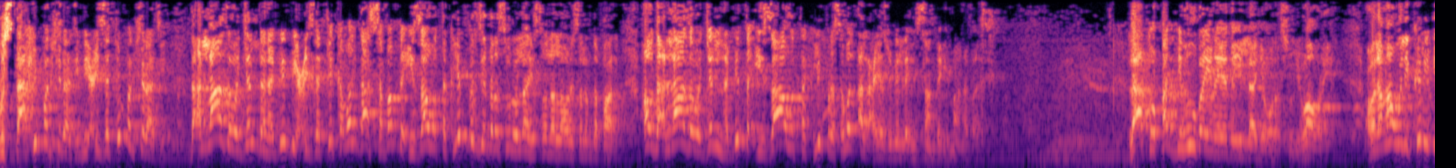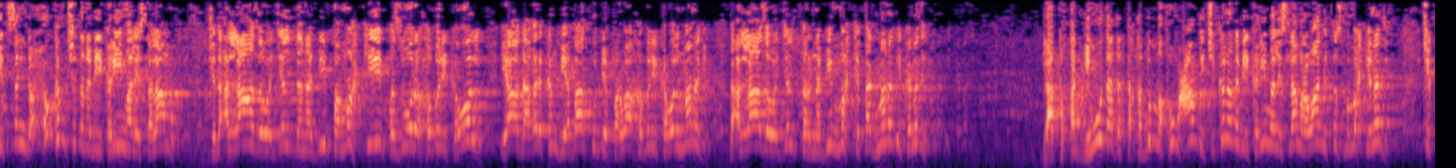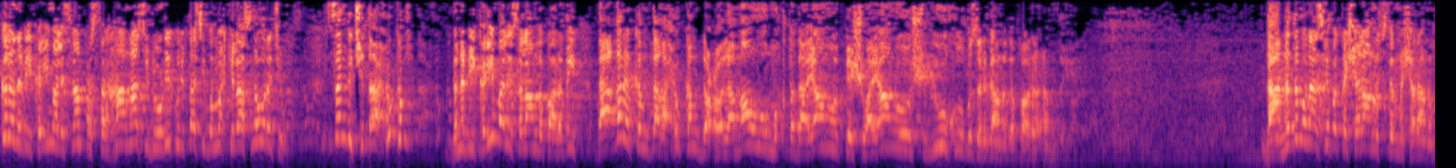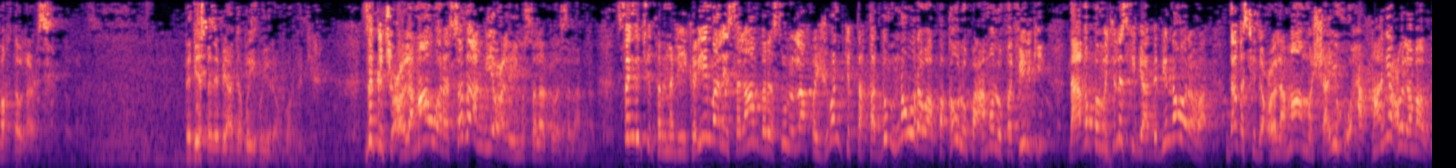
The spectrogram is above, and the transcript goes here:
ګستاخی پکې راځي بی عزتی پکې راځي د الله عزوجل د نبی بی عزتی کول دا سبب د ایزا او تکلیف ګرځي د رسول الله صلی الله علیه وسلم د پاره او د الله عزوجل نبی ته ایزا او تکلیف رسول العیاذ بالله انسان د ایمان باسي لا تقدمو بین یدی الله و رسوله واورئ علما ولیکلي دي څنګه حکم چې د نبی کریم علی السلام چې د الله عزوجل د نبی په مخ کې په زور خبرې کول یا د غیر کم بیا باکو بیا پروا خبرې کول منه دي د الله عزوجل تر نبی مخ کې تګ منه دي کنه دي لا تقدمو دا د تقدم مفهوم عام دی چې کله نبی کریم علی اسلام روان دي تاسو به مخکې نه دي چې کله نبی کریم علی اسلام پر سترخان ناسي ډوډۍ کړی تاسو به مخکې لاس نه ورچو څنګه چې دا حکم د نبی کریم علی السلام د پاره دی دا غره کم دغه حکم د علما او مقتدیانو پیشوایانو شيوخ او بزرګانو د پاره هم دی دا نه د مناسبه کشرانو ستر مشرانو مخته ولاړ د دې سره بیا د بوی بوی راپورته کیږي ځکه چې علما ورثه د انبیو علیهم الصلاۃ والسلام څنګه چې تر نبی کریم علی السلام د رسول الله په ژوند کې تقدم نه وروا په قول او په عمل او په فعل کې دا هغه په مجلس کې بیا د بی نه وروا دغه چې د علما مشایخ او حقانی علما وو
